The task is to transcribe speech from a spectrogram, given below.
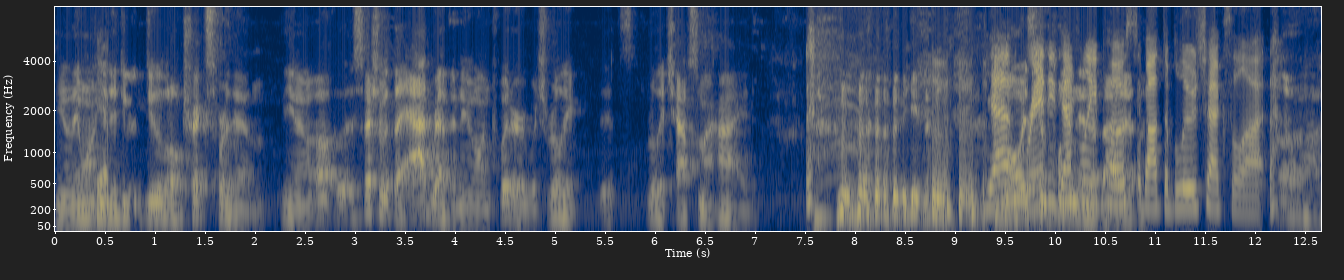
You know, they want Yep. you to do do little tricks for them. You know, oh, especially with the ad revenue on Twitter, which really it's really chaps my hide. you know? Yeah, Randy definitely about posts it. about the blue checks a lot. Oh,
